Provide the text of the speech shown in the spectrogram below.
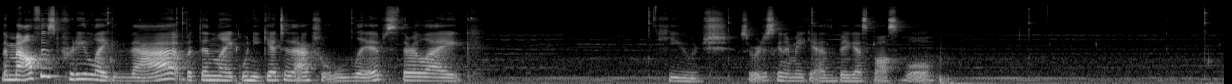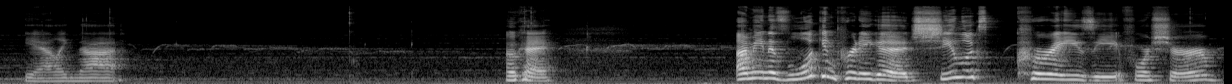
the mouth is pretty like that, but then like when you get to the actual lips, they're like huge. So we're just gonna make it as big as possible. Yeah, like that. Okay. I mean, it's looking pretty good. She looks crazy for sure,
